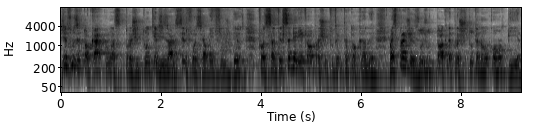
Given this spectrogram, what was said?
Jesus é tocado por uma prostituta e eles dizem, olha, se ele fosse realmente filho de Deus, fosse santo, ele saberia que é uma prostituta que está tocando ele. Mas para Jesus o toque da prostituta não o corrompia,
